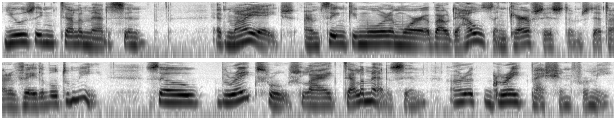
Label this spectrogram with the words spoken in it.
using telemedicine. At my age, I'm thinking more and more about the health and care systems that are available to me. So breakthroughs like telemedicine are a great passion for me.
